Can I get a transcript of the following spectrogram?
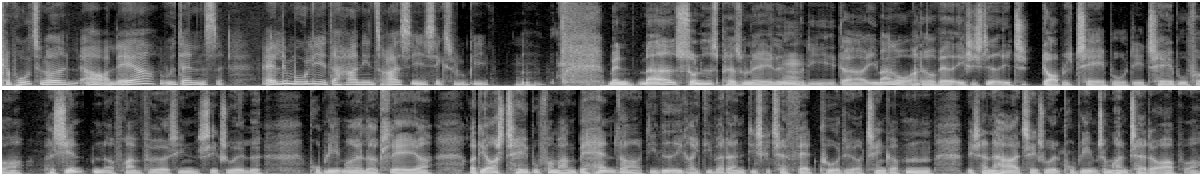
kan bruge til noget og lære uddannelse. Alle mulige, der har en interesse i seksologi. Men meget sundhedspersonale, mm. Fordi der i mange år har der jo været eksisteret et dobbelt tabu. Det er et tabu for patienten at fremføre sine seksuelle problemer eller klager, og det er også tabu for mange behandlere. De ved ikke rigtig, hvordan de skal tage fat på det, og tænker, hmm, hvis han har et seksuelt problem, så må han tage det op, og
